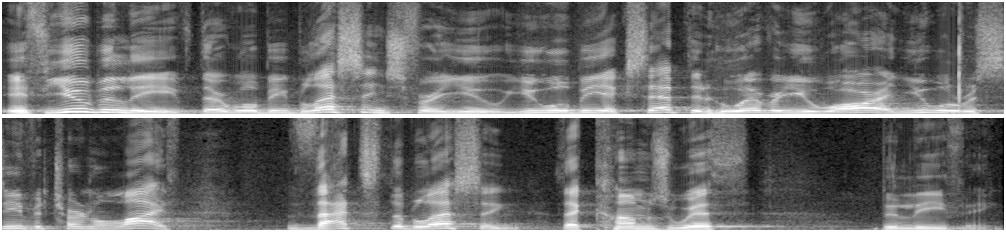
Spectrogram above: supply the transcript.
if you believe. There will be blessings for you. You will be accepted, whoever you are, and you will receive eternal life. That's the blessing that comes with believing.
